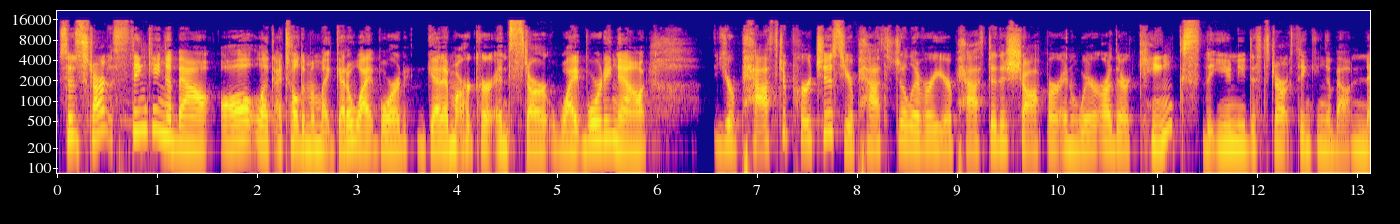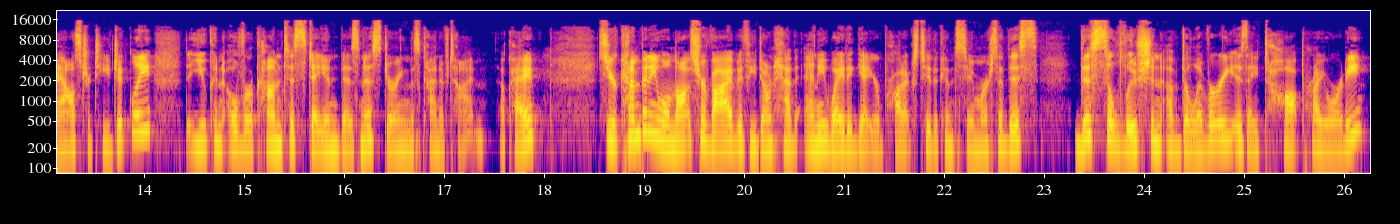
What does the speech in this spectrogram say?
So start thinking about all, like I told him, I'm like, get a whiteboard, get a marker, and start whiteboarding out your path to purchase, your path to delivery, your path to the shopper, and where are there kinks that you need to start thinking about now strategically that you can overcome to stay in business during this kind of time. Okay. So your company will not survive if you don't have any way to get your products to the consumer. So this this solution of delivery is a top priority.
